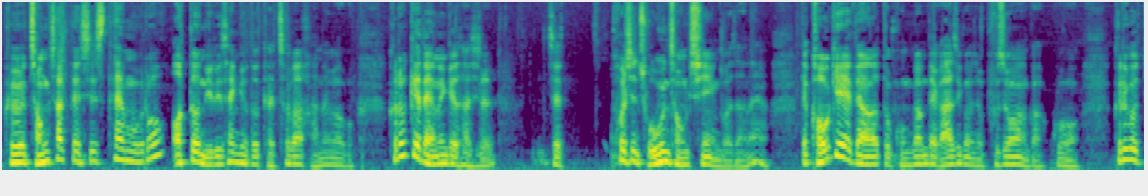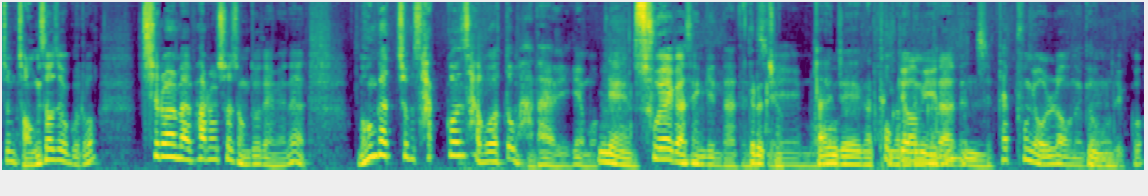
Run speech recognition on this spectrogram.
그 정착된 시스템으로 어떤 일이 생겨도 대처가 가능하고 그렇게 되는 게 사실 이제 훨씬 좋은 정치인 거잖아요. 근데 거기에 대한 어떤 공감대가 아직은 좀 부족한 것 같고 그리고 좀 정서적으로 7월 말 8월 초 정도 되면은 뭔가 좀 사건 사고가 또 많아요. 이게 뭐 네. 수해가 생긴다든지 그렇죠. 뭐 자연재해 같은 폭염이라든지. 음. 태풍이 올라오는 경우도 있고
